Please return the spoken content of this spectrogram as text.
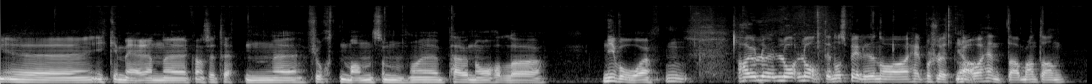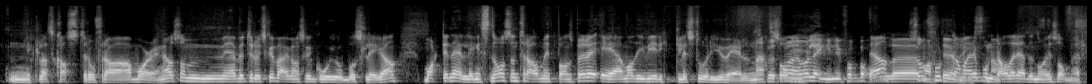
eh, ikke mer enn eh, kanskje 13-14 mann som eh, per nå holder nivået. Har jo lånt inn noen spillere nå helt på slutten Ja. og henta bl.a. Niklas Castro fra Vålerenga, som jeg vil tro skulle være ganske god i Obos-ligaen. Martin Ellingsen også, sentral midtbanespiller, en av de virkelig store juvelene. Som, hvor lenge de får beholde ja, som fort kan være borte allerede nå i sommer.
